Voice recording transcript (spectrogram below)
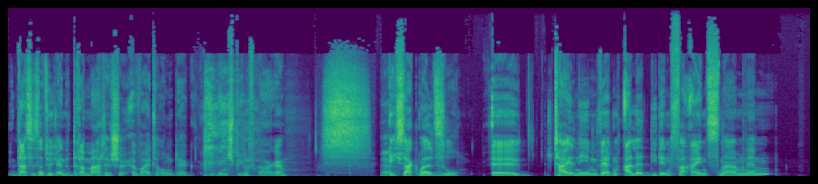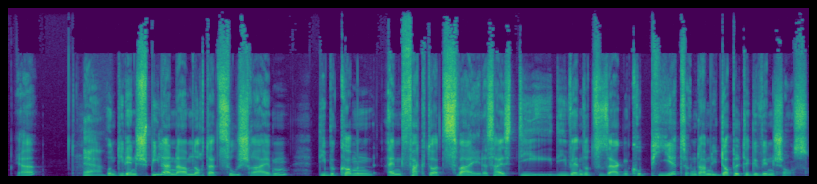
das ist natürlich eine dramatische Erweiterung der Gewinnspielfrage. ja. Ich sag mal so: äh, Teilnehmen werden alle, die den Vereinsnamen nennen, ja? Ja. Und die den Spielernamen noch dazu schreiben, die bekommen einen Faktor 2. Das heißt, die, die werden sozusagen kopiert und haben die doppelte Gewinnchance.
